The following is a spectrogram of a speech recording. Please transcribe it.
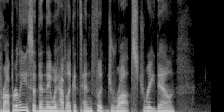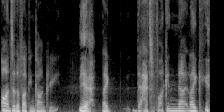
properly so then they would have like a 10 foot drop straight down onto the fucking concrete Yeah. like that's fucking nut like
